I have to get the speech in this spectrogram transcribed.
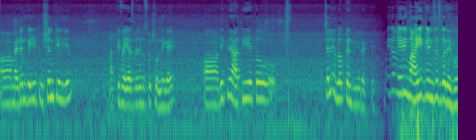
मैडम गई है ट्यूशन के लिए, आपके फैयाज भजन उसको छोड़ने गए। देखते आती है तो चलिए ब्लॉग कंटिन्यू रखते देखो, मेरी माही प्रिंसेस को देखो।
